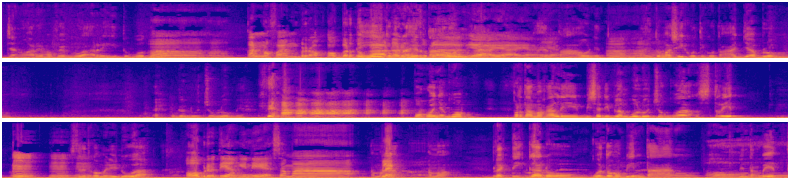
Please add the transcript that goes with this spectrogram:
Januari apa Februari gitu gue Ah, lupa. ah, ah. kan November Oktober tuh Iya itu kan 2011. akhir tahun ya kan. ya ya Akhir ya. tahun itu. Ah, ah, Nah itu ah. masih ikut-ikut aja belum. Eh udah lucu belum ya? Pokoknya gue pertama kali bisa dibilang gue lucu gue street Hmm, hmm, street hmm. comedy 2 oh berarti yang ini ya sama, sama Black sama Black 3 dong. Gue tuh sama bintang. Oh. Bintang BT.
